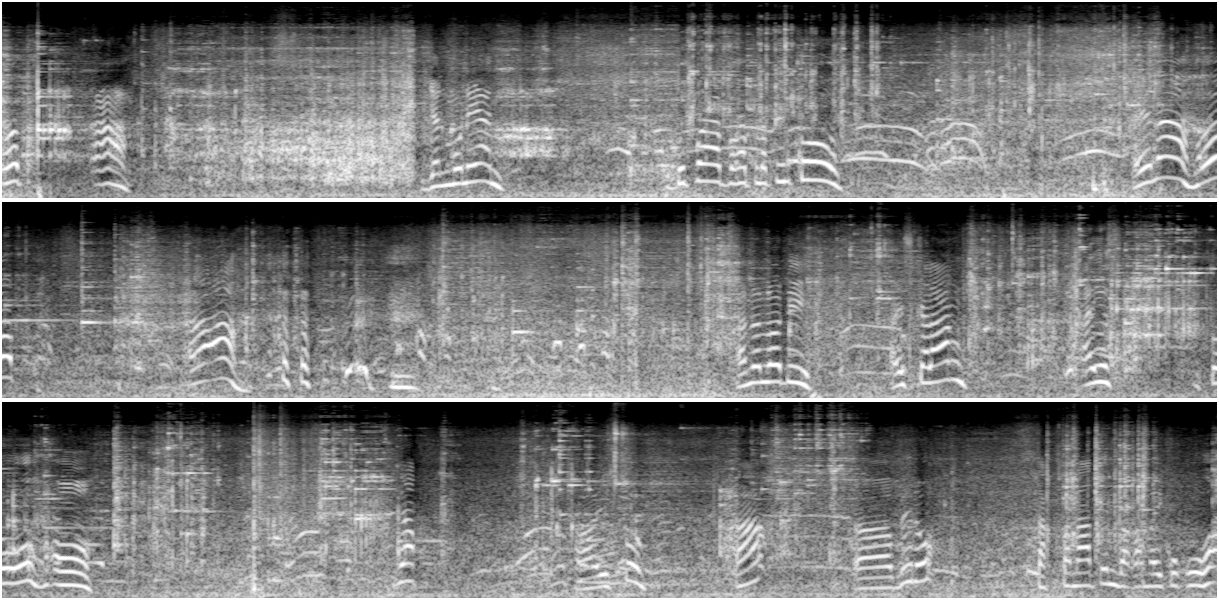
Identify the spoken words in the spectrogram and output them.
Hop. Ah. Diyan muna yan. Ito pa, mga platito. Ayan na, hop. Ah. ano, Lodi? Ayos ka lang? Ayos. Ito, oh. oh. Yap. Ayos to. Ha? Sabi no? Takpan natin baka may kukuha.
